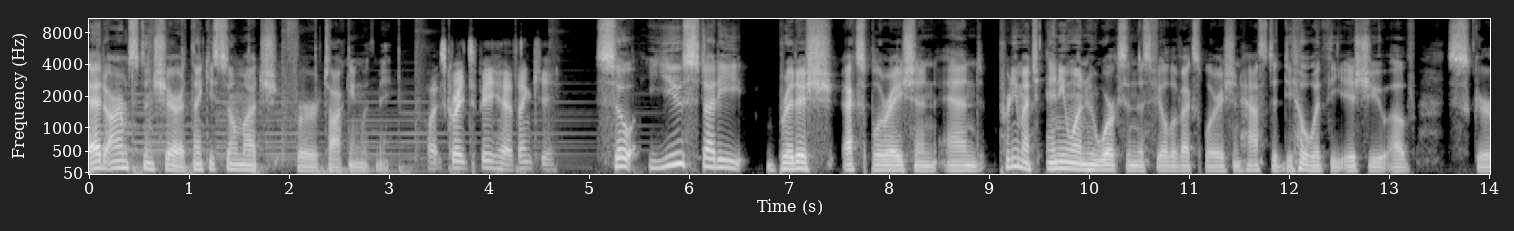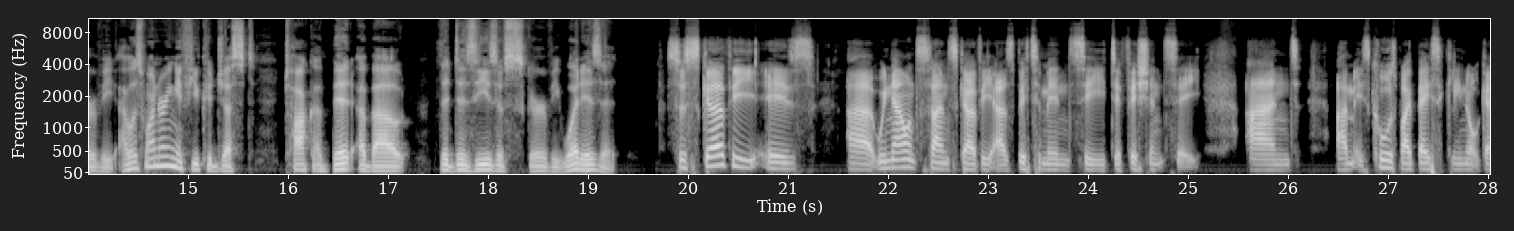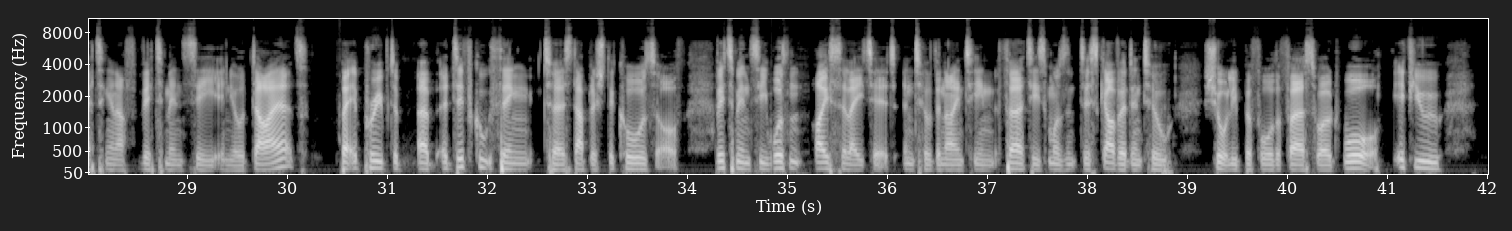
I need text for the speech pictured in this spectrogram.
Ed Armston Sheret, thank you so much for talking with me. Well, it's great to be here. Thank you. So, you study British exploration, and pretty much anyone who works in this field of exploration has to deal with the issue of scurvy. I was wondering if you could just talk a bit about the disease of scurvy. What is it? So, scurvy is uh, we now understand scurvy as vitamin C deficiency, and um, it's caused by basically not getting enough vitamin C in your diet. But it proved a, a, difficult thing to establish the cause of. Vitamin C wasn't isolated until the 1930s and wasn't discovered until shortly before the First World War. If you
